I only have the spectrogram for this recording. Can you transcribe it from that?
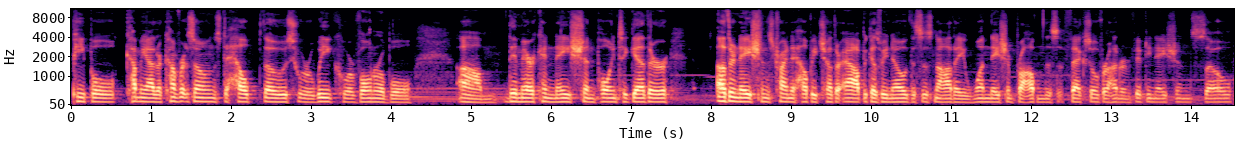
people coming out of their comfort zones to help those who are weak, who are vulnerable. Um, the American nation pulling together, other nations trying to help each other out because we know this is not a one nation problem. This affects over 150 nations. So,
